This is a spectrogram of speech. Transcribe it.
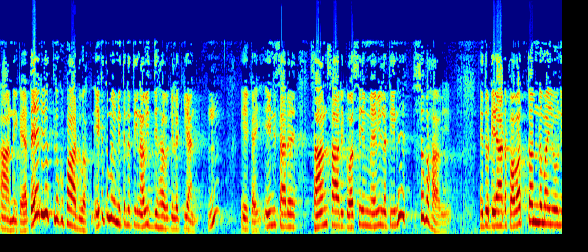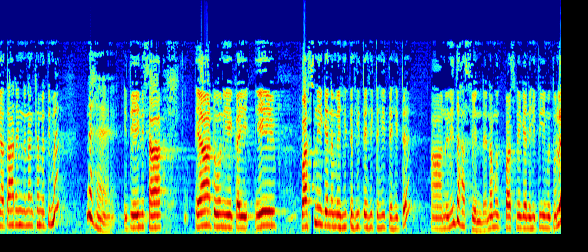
ආනෙක ඇතෑරියුත් ලොකු පාඩුවක් ඒක තමයි මෙතන තින් අවිද්‍යාව කියලා කියන්න. ඒකයි. ඒ නිසාර සංසාරික වසයෙන් මැවිල්ල තියෙන ස්වභාවේ. එතොට එයාට පවත්වන්නම යෝනි අතාරෙන්ගනම් කැමැතිම නැහැ. ඉති ඒ නිසා එයාට ඕනි එකයි ඒ පස්්නය ගැනම හිත හිත හිත හිත හිත ආන නිදහස්වෙන්ඩ නමුත් පස්්නය ගැන හිතීම තුළ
